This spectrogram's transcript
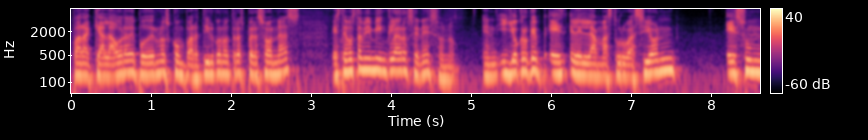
Para que a la hora de podernos compartir con otras personas estemos también bien claros en eso, ¿no? Y yo creo que es- la masturbación es un,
